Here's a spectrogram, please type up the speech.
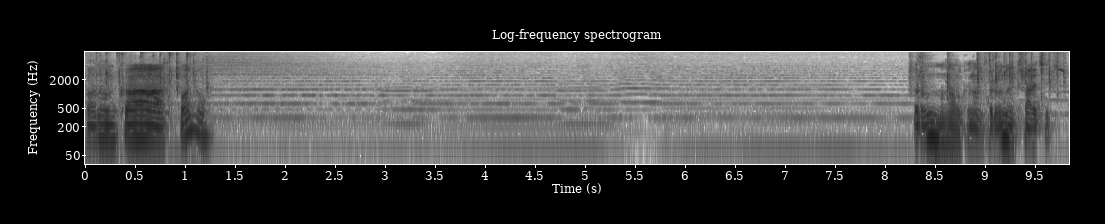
Потом как, понял? Рун много, надо руны тратить.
